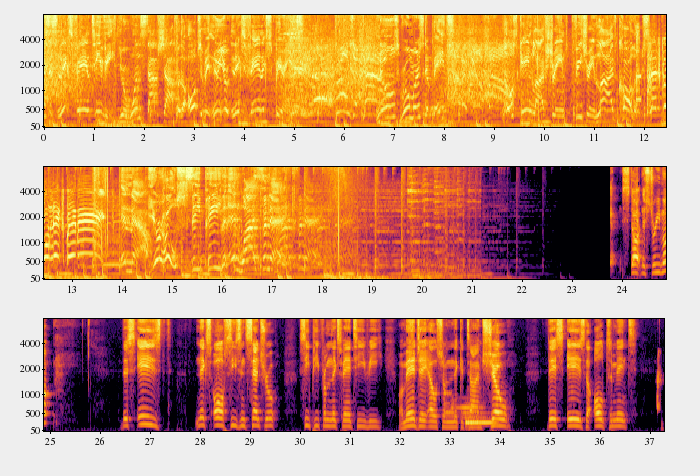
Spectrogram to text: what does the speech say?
This is Knicks Fan TV, your one-stop shop for the ultimate New York Knicks fan experience. News, rumors, debates, post-game live streams featuring live callers. Let's go Knicks, baby! And now, your host, CP, the NY Fanatic. starting the stream up. This is Knicks Off Season Central. CP from Knicks Fan TV. My man Jay Ellis from the Knick of Time Show. This is the ultimate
